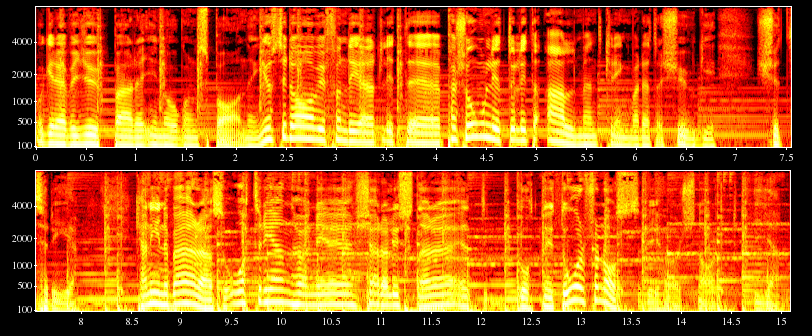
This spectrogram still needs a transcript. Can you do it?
och gräver djupare i någon spaning. Just idag har vi funderat lite personligt och lite allmänt kring vad detta 2023 kan innebära. Så återigen hör ni kära lyssnare ett gott nytt år från oss. Vi hörs snart igen.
